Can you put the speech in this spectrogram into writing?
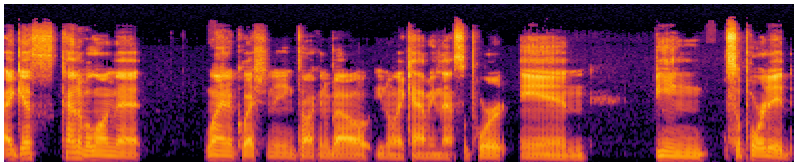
i guess kind of along that line of questioning talking about you know like having that support and being supported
